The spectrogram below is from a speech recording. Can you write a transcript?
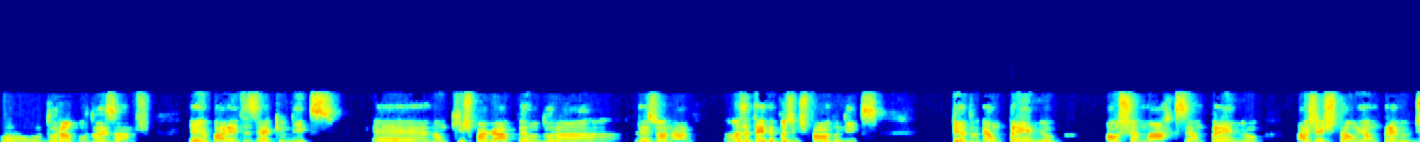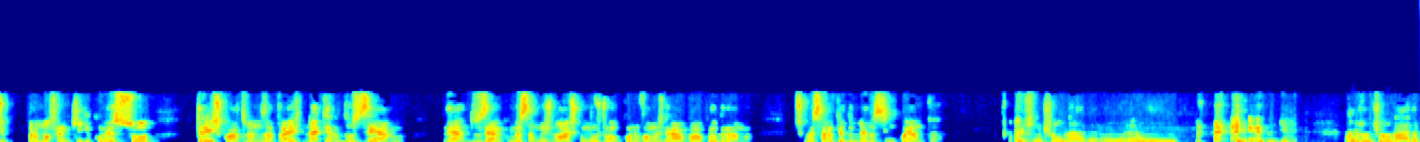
o Duran por dois anos. E aí o parêntese é que o Knicks é, não quis pagar pelo Duran lesionado. Mas até aí depois a gente fala do Knicks. Pedro, é um prêmio ao Sean Marks, é um prêmio à gestão e é um prêmio para uma franquia que começou três, quatro anos atrás, não é que era do zero, né? Do zero começamos nós como, quando vamos gravar o programa. Eles começaram o quê? Do menos 50? Eles não tinham nada, era um, era um período de. Eles não tinham nada,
